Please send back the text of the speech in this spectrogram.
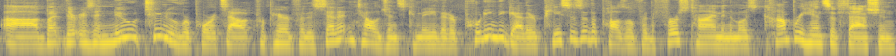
uh, but there is a new two new reports out prepared for the Senate Intelligence Committee that are putting together pieces of the puzzle for the first time in the most comprehensive fashion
